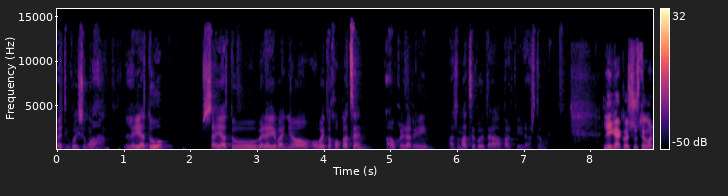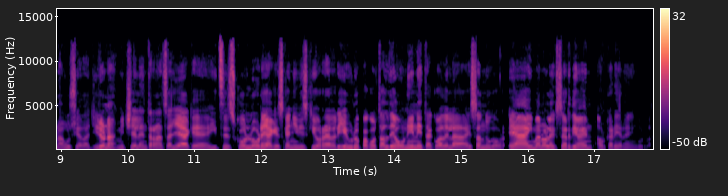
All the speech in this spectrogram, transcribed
betiko izango da. Lehiatu, saiatu berei baino hobeto jokatzen, aukera egin, asmatzeko eta partidira azteko. Ligako esusteko nagusia da Girona. Michel entrenatzaileak e, hitzezko loreak eskaini dizki horrelari Europako talde onenetakoa dela esan du gaur. Ea Imanolek zer dioen aurkariaren inguruan.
